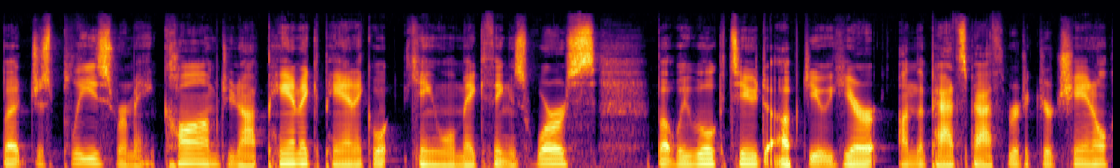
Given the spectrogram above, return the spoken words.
but just please remain calm. Do not panic. Panicking will make things worse but we will continue to update you here on the Pat's Path Predictor channel.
